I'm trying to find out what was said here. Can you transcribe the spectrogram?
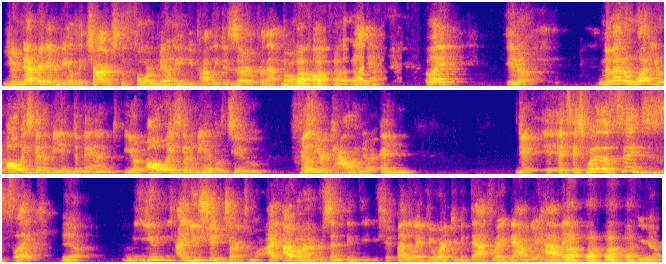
you're never going to be able to charge the 4 million you probably deserve for that phone call. but like, like, you know, no matter what, you're always going to be in demand. You're always going to be able to fill your calendar, and you, it's it's one of those things. It's like yeah, you I, you should charge more. I, I 100% think that you should. By the way, if you're working with Daath right now and you have it, you know,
